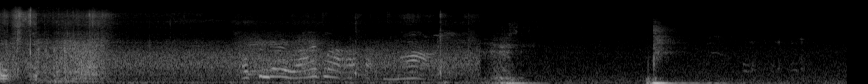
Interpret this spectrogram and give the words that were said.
How can I ride like that?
